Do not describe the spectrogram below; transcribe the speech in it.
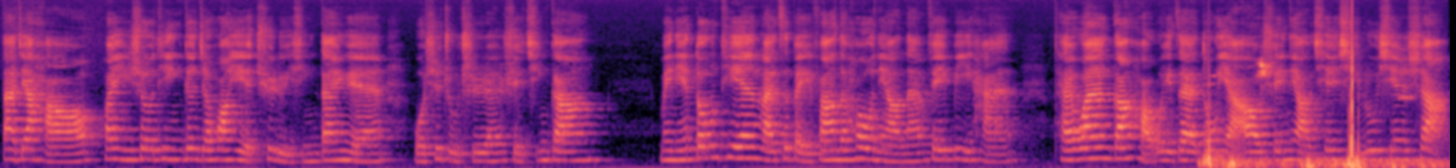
大家好，欢迎收听《跟着荒野去旅行》单元，我是主持人水清刚。每年冬天，来自北方的候鸟南飞避寒，台湾刚好位在东亚澳水鸟迁徙路线上，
